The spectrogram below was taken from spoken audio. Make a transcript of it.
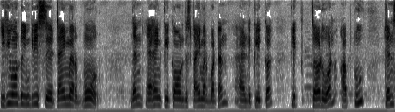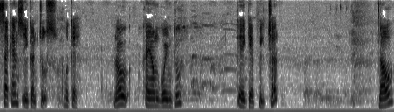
If you want to increase uh, timer more then again click on this timer button and click uh, click third one up to 10 seconds you can choose. Okay. Now I am going to take a picture. Now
